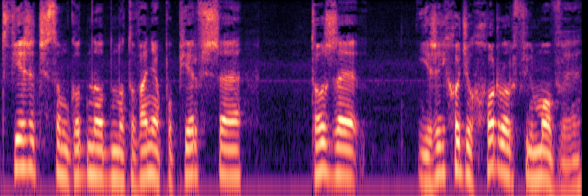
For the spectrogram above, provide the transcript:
dwie rzeczy są godne odnotowania. Po pierwsze, to, że jeżeli chodzi o horror filmowy,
